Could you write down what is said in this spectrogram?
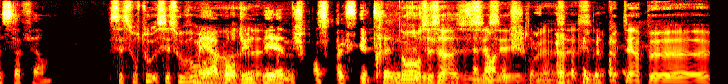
sa ferme. C'est surtout, c'est souvent. Mais à bord d'une euh, BM, je pense pas que c'est très. Non, c'est ça. C'est le côté un peu, euh,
